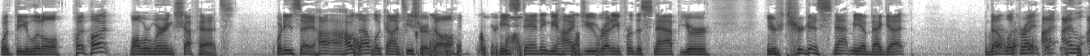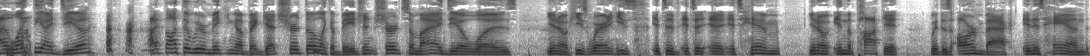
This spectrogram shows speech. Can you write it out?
with the little hut hut while we're wearing chef hats. What do you say? How how'd that look on a t-shirt, Abdallah? Me standing behind you, ready for the snap. You're you're you're gonna snap me a baguette. Would that look right? I, I I like the idea. I thought that we were making a baguette shirt though, like a Bagent shirt. So my idea was, you know, he's wearing he's it's a it's a it's him, you know, in the pocket with his arm back in his hand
